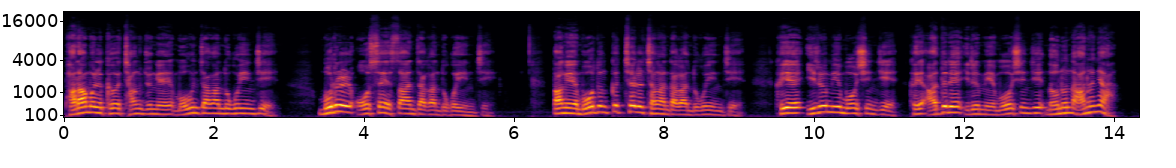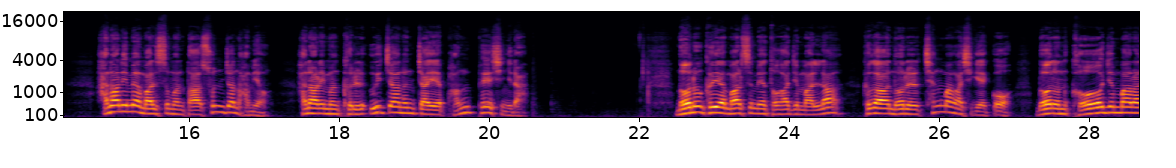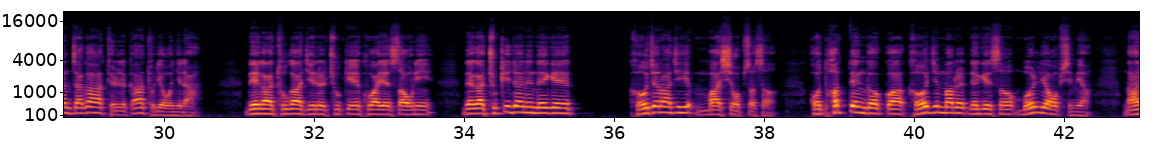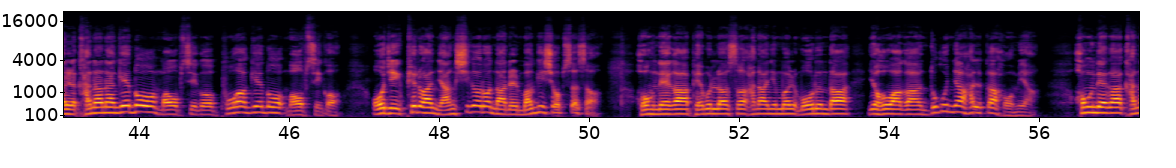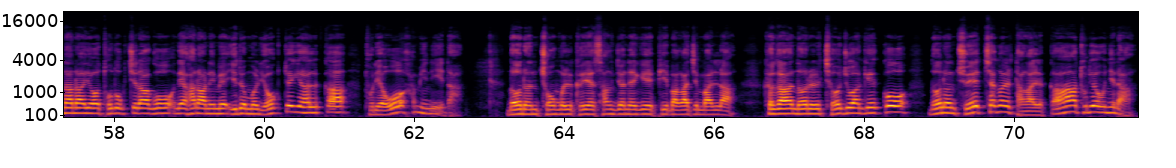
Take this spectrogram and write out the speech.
바람을 그 장중에 모은 자가 누구인지 물을 옷에 쌓은 자가 누구인지 땅의 모든 끝을 정한 다가 누구인지 그의 이름이 무엇인지 그의 아들의 이름이 무엇인지 너는 아느냐? 하나님의 말씀은 다 순전하며 하나님은 그를 의지하는 자의 방패시니라. 너는 그의 말씀에 더하지 말라. 그가 너를 책망하시겠고 너는 거짓말한 자가 될까 두려우니라. 내가 두 가지를 주께 구하였사오니 내가 죽기 전에 내게 거절하지 마시옵소서. 곧 헛된 것과 거짓말을 내게서 멀리하옵시며 나를 가난하게도 마옵시고 부하게도 마옵시고 오직 필요한 양식으로 나를 먹이시옵소서. 혹 내가 배불러서 하나님을 모른다 여호와가 누구냐 할까 하며 혹 내가 가난하여 도둑질하고 내 하나님의 이름을 욕되게 할까 두려워함이니이다. 너는 종을 그의 상전에게 비방하지 말라. 그가 너를 저주하겠고 너는 죄책을 당할까 두려우니라.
